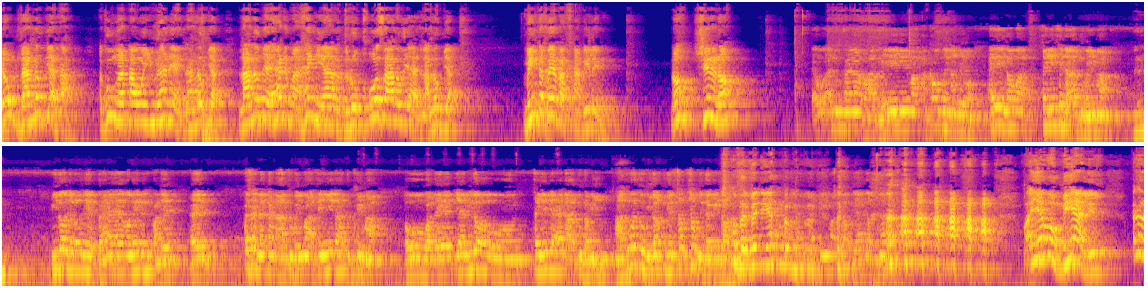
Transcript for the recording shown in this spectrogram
လုံးလာလောက်ပြလားအခုငါတာဝန်ယူထားတယ်လာလောက်ပြလာလောက်ပြဟဲ့ဒီမှာဟဲ့နေရတော့သူတို့ခိုးစားလို့ရတယ်လာလောက်ပြမင်းတစ်ဖက်ပါခံပေးလိုက်မယ်နော်ရှင်းတယ်နော်ဟိုအလူခံကဘာလဲမအကောင့်ဝင်လာတယ်ပေါ့အဲ့ဒီကောင်ကစရင်စစ်တာသူမိမဟင်ပြီးတော့ကျွန်တော်တို့ဘန်ဟိုလေးဗာလေအဲပတ်စံလက်ခံတာသူမိမတင်းရတာသူခင်မ ဟိုဗာလေပြန်ပြီးတော့ဟိုတင်းရတဲ့အဲ့ဒါသူသမီးအာသူကသူပြီးတော့ဆောက်ရှောက်နေတဲ့ကိစ္စဘယ်ဘယ်နေရမဒီမှာတော့ပြန်တော့ပါရဲကိုမင်းကလေအဲ့လို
